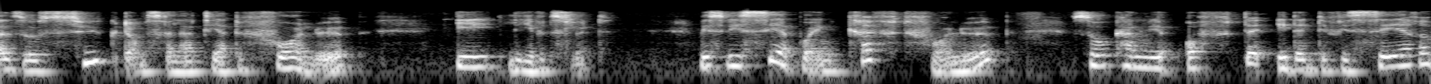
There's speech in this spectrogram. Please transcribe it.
altså sykdomsrelaterte forløp i livets slutt. Hvis vi ser på en kreftforløp, så kan vi ofte identifisere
